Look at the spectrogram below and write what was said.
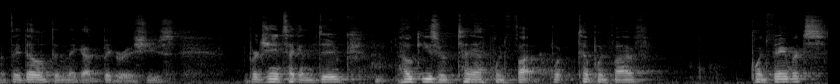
If they don't, then they got bigger issues. Virginia Tech and Duke. Hokies are 10.5 point favorites.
